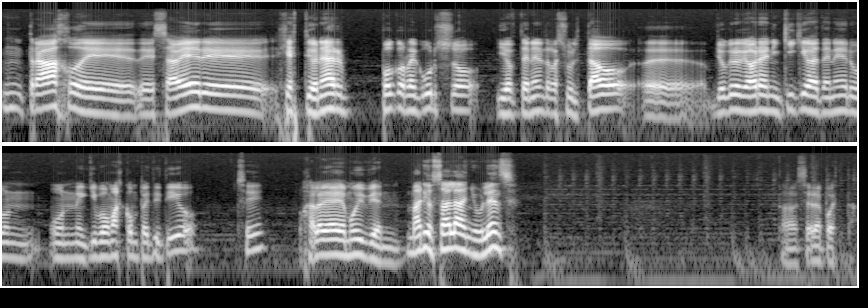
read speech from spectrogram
un trabajo de, de saber eh, gestionar poco recurso y obtener resultados. Eh, yo creo que ahora en Iquique va a tener un, un equipo más competitivo. Sí. Ojalá vaya muy bien. Mario Sala, Ñublense. Va a ser apuesta.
